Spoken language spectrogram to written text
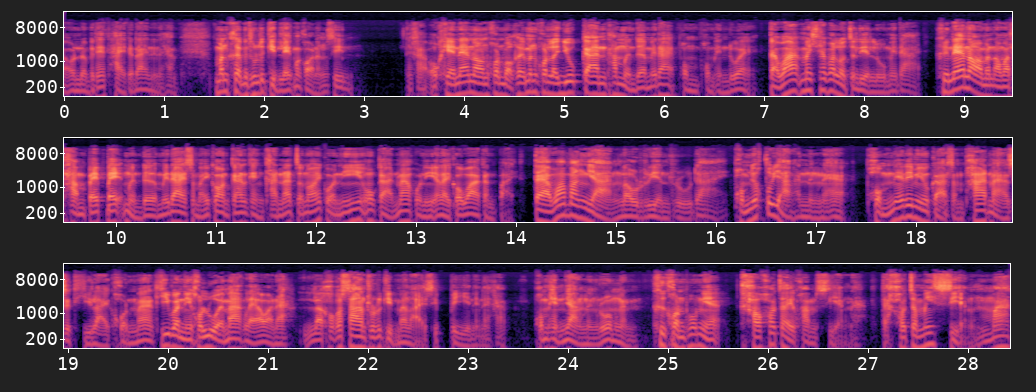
เอาในประเทศไทยก็ได้นะครับ มันเคยเป็นธุรกิจเล็กมาก่อนทั้งสิ้นนะครับโอเคแน่นอนคนบอกเฮ้ยมันคนละยุคกันทำเหมือนเดิมไม่ได้ผมผมเห็นด้วย แต่ว่าไม่ใช่ว่าเราจะเรียนรู้ไม่ได้ คือแน่นอนมันเอามาทำเป๊ะๆเหมือนเดิมไม่ได้สมัยก่อนการแข่งขันอาจจะน้อยกว่านี้โอกาสมากกว่านี้อะไรก็ว่ากันไป แต่ว่าบางอย่างเราเรียนรู้ได้ ผมยกตัวอย่างอันหนึ่งนะฮะผมเนี่ยได้มีโอกาสสัมภาษณ์มหาเศรษฐีหลายคนมากที่วันนี้เขารวยมากแล้วอะนะแล้วเขาก็สร้างธุรกิจมาหลายสิบปีเนี่ยนะครับ ผมเห็นอย่างหนึ่งร่วมกัน คือคนพวกนี้เขาเข้าใจความเสี่ยงนะ แต่เขาจะไม่เสี่ยงมาก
